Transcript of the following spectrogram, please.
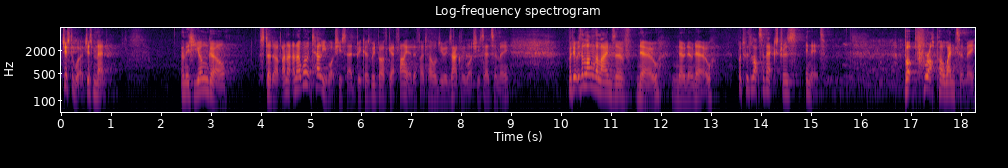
Just the word, just men. And this young girl stood up. And I, and I won't tell you what she said because we'd both get fired if I told you exactly what she said to me. But it was along the lines of no, no, no, no, but with lots of extras in it. but proper went at me.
